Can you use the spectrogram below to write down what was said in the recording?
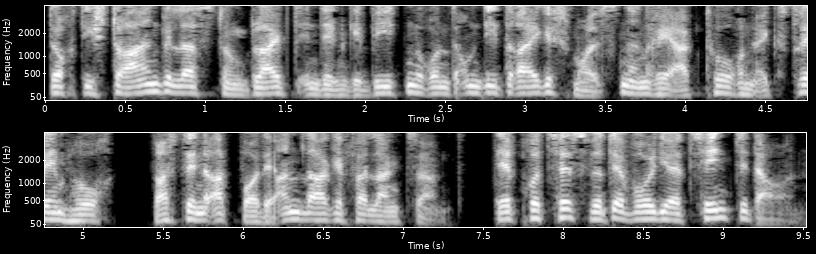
Doch die Strahlenbelastung bleibt in den Gebieten rund um die drei geschmolzenen Reaktoren extrem hoch, was den Abbau der Anlage verlangsamt. Der Prozess wird ja wohl Jahrzehnte dauern.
